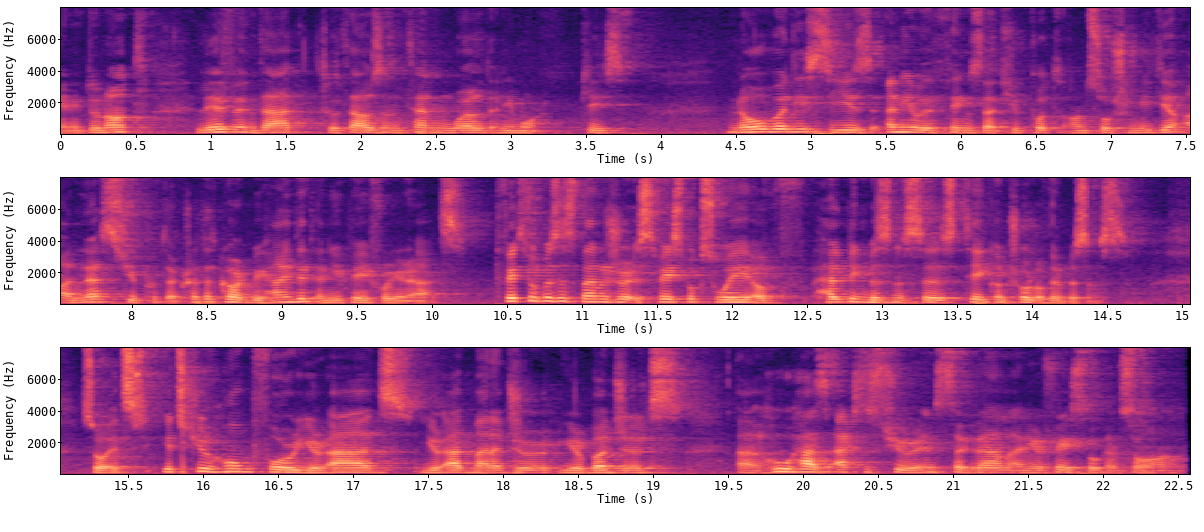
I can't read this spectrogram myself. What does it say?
And do not live in that 2010 world anymore, please. Nobody sees any of the things that you put on social media unless you put a credit card behind it and you pay for your ads. Facebook Business Manager is Facebook's way of helping businesses take control of their business. So it's, it's your home for your ads, your ad manager, your budgets, uh, who has access to your Instagram and your Facebook and so on.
